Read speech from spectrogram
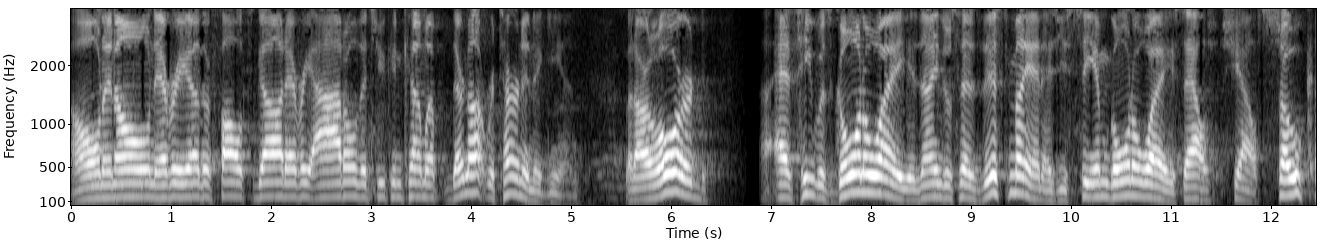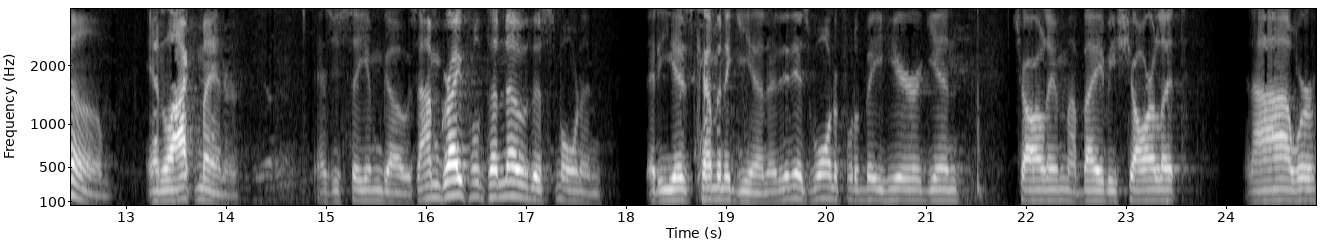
on and on, every other false god, every idol that you can come up, they're not returning again. But our Lord, uh, as he was going away, his angel says, This man, as you see him going away, shall, shall so come in like manner as you see him goes. I'm grateful to know this morning that he is coming again. And it is wonderful to be here again. Charlie, my baby Charlotte, and I, we're,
